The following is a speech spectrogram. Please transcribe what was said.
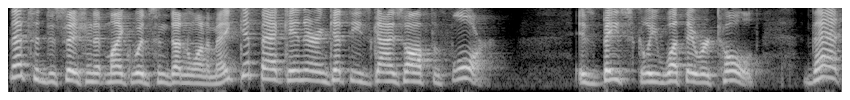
That's a decision that Mike Woodson doesn't want to make. Get back in there and get these guys off the floor, is basically what they were told. That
